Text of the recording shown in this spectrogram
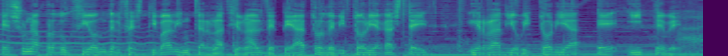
Es una producción del Festival Internacional de Teatro de Vitoria-Gasteiz y Radio Vitoria EITV.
